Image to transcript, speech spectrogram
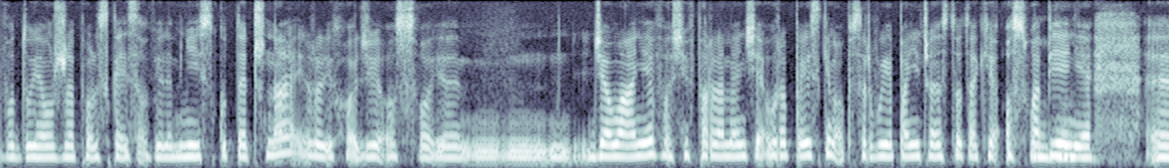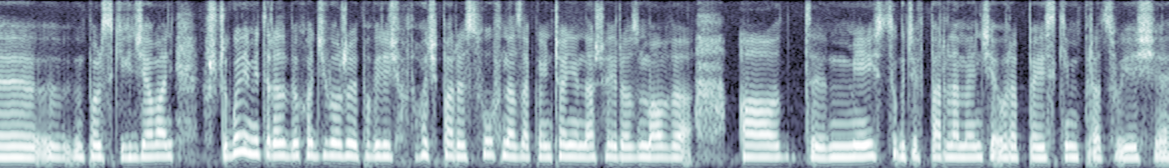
powodują, że Polska jest o wiele mniej skuteczna, jeżeli chodzi o swoje mm, działanie właśnie w Parlamencie Europejskim. Obserwuje Pani często takie osłabienie mhm. polskich działań. Szczególnie mi teraz by chodziło, żeby powiedzieć choć parę słów na zakończenie naszej rozmowy o tym miejscu, gdzie w Parlamencie Europejskim pracuje się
